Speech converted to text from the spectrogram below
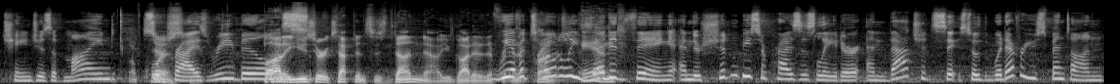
changes of mind, Of surprise rebuilds. A lot of user acceptance is done now. You got it. In we have a front. totally And- vetted thing, and there shouldn't be surprises later. And that should say so. Whatever you spent on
